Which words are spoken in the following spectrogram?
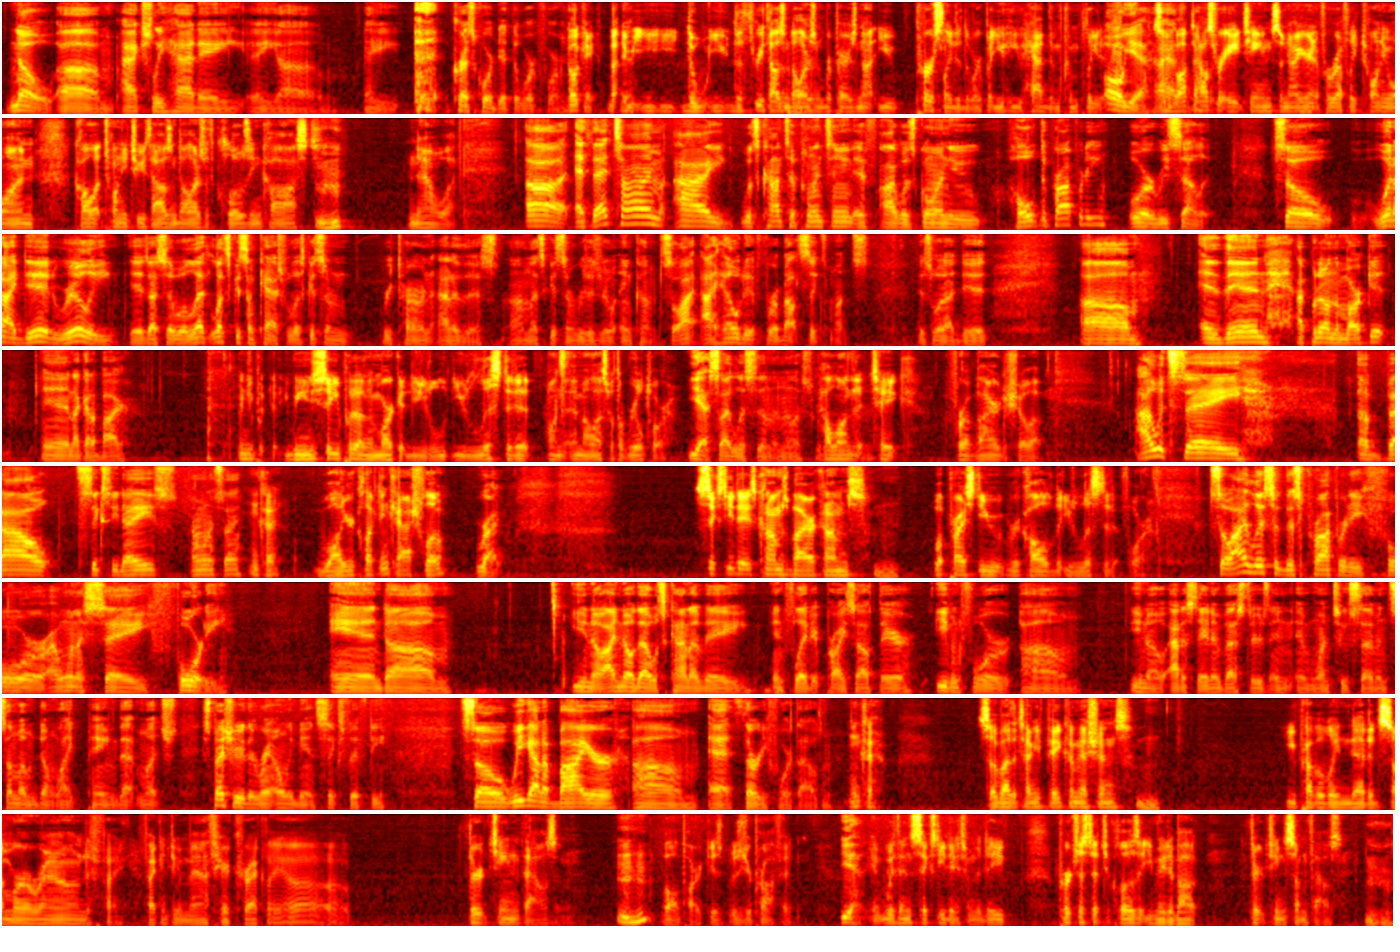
no um i actually had a a um a crestcore did the work for me Okay, but I mean, you, you, the you, the three thousand dollars in repairs, not you personally did the work, but you you had them completed. oh yeah So I you bought the house for eighteen, so now you're in it for roughly twenty one. Call it twenty two thousand dollars with closing costs. Mm-hmm. Now what? Uh, at that time, I was contemplating if I was going to hold the property or resell it. So what I did really is I said, well, let let's get some cash flow, let's get some return out of this. Um, let's get some residual income. So I, I held it for about six months, is what I did. Um, and then I put it on the market, and I got a buyer. When you put when you say you put it on the market, you you listed it on the MLS with a realtor? Yes, I listed on the MLS. How long did it take for a buyer to show up? I would say about 60 days, I want to say. Okay, while you're collecting cash flow, Right. sixty days comes, buyer comes. What price do you recall that you listed it for? So I listed this property for, I want to say 40. And, um, you know, I know that was kind of a inflated price out there, even for, um, you know, out of state investors in, in 127. Some of them don't like paying that much, especially the rent only being 650 So we got a buyer um, at 34000 Okay. So by the time you've paid commissions, you probably netted somewhere around, if I if I can do math here correctly, uh, thirteen thousand Mm-hmm. ballpark is was your profit. Yeah. And within sixty days from the day you purchased it to close it, you made about thirteen some 1000 Mm-hmm.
